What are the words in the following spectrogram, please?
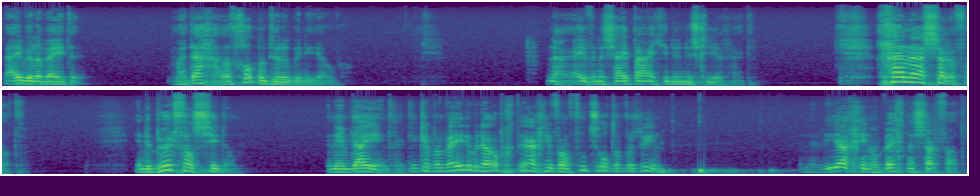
Wij willen weten maar daar gaat het God natuurlijk weer niet over. Nou, even een zijpaadje, de nieuwsgierigheid. Ga naar Sarfat, in de buurt van Sidon. En neem daar je intrek. Ik heb een weduwe daar opgedragen je van voedsel te voorzien. En Elia ging op weg naar Sarfat.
